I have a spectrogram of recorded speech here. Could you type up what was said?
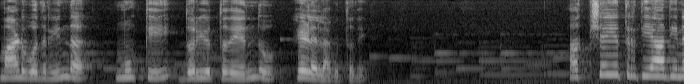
ಮಾಡುವುದರಿಂದ ಮುಕ್ತಿ ದೊರೆಯುತ್ತದೆ ಎಂದು ಹೇಳಲಾಗುತ್ತದೆ. ಅಕ್ಷಯ ತೃತೀಯ ದಿನ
